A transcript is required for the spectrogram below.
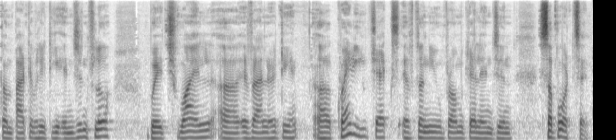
compatibility engine flow which while uh, evaluating a query checks if the new PromQL engine supports it.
